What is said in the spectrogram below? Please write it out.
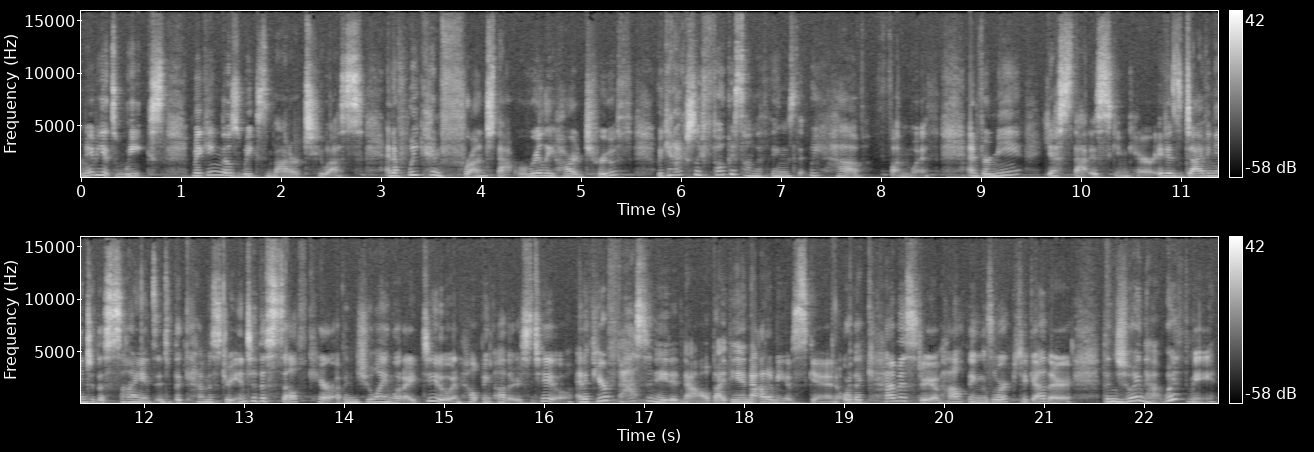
maybe it's weeks, making those weeks matter to us. And if we confront that really hard truth, we can actually focus on the things that we have fun with. And for me, yes, that is skincare. It is diving into the science, into the chemistry, into the self care of enjoying what I do and helping others too. And if you're fascinated now by the anatomy of skin or the chemistry of how things work together, then join that with me.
